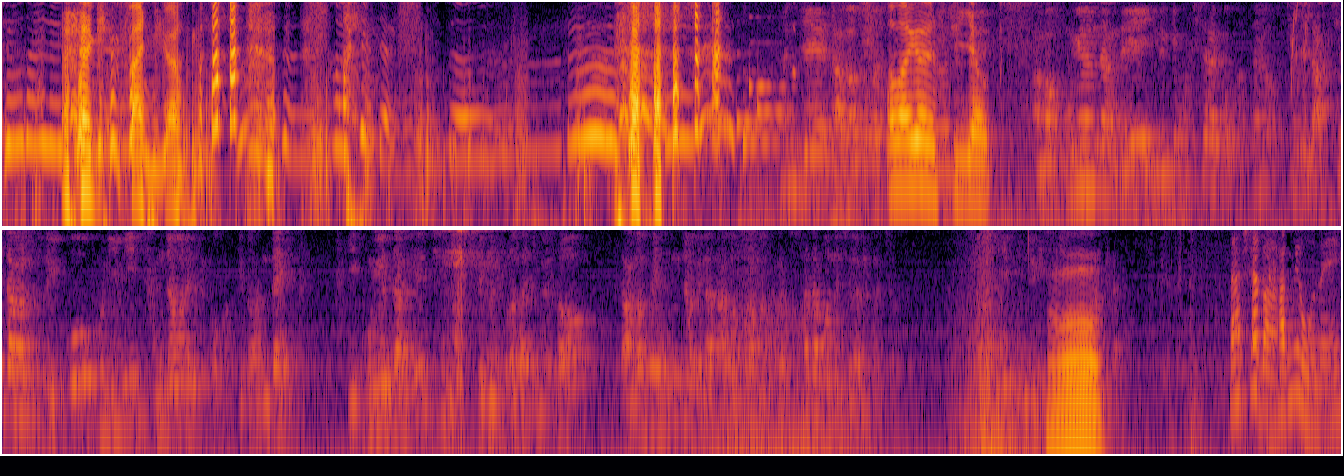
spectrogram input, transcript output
좀 살려주세요. I can find go. 현재 나가수가 Oh my goodness, yo. 아마 공연장 내에 있는 게 확실할 것 같아요. 현재 납치당할 수도 있고 본인이 잠적을 했을 것 같기도 한데 이 공연장 1층, 2층을 돌아다니면서 나가수의 행적이나 나가수를 한번 다 같이 찾아보는 시간을 갖죠. 같이 움직이시기 오. 바랍니다. 나딱 감이 오네.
